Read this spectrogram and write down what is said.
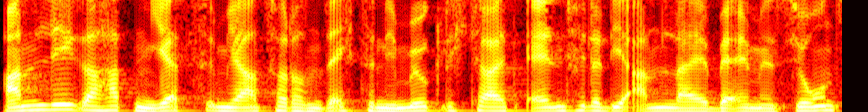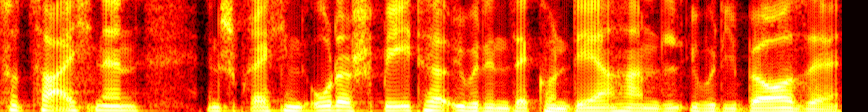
Anleger hatten jetzt im Jahr 2016 die Möglichkeit, entweder die Anleihe bei Emission zu zeichnen, entsprechend oder später über den Sekundärhandel über die Börse.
